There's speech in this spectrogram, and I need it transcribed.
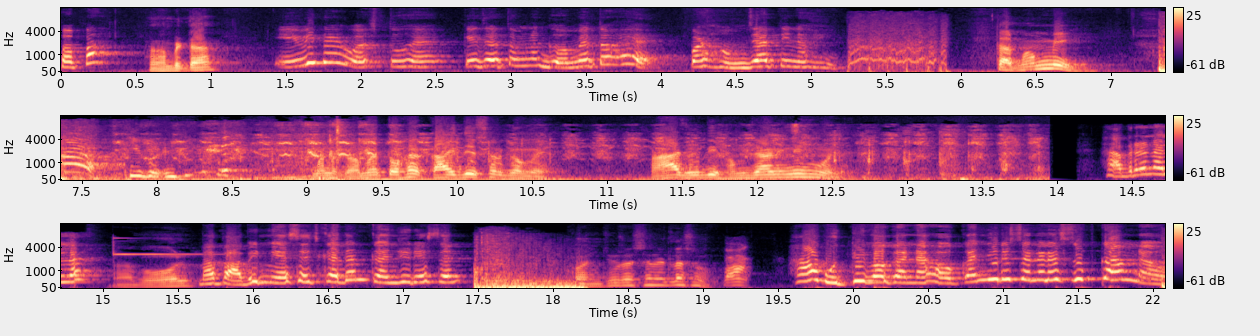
પપ્પા હા બેટા? એવી કઈ વસ્તુ હે કે જે તમને ગમે તો હે પણ સમજાતી નહીં? તાર મમ્મી? મને ગમે તો હે કાયદેસર ગમે. આજ સુધી સમજાણી નહીં મને હા બ્રોનલા હા બોલ. માં ભાભી મેસેજ કર દે ને કંજુરેશન કંજુરેશન એટલે શું? હા બુદ્ધિ વગર ના હો કંજુરેશન એટલે શુભ કામ ના હો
